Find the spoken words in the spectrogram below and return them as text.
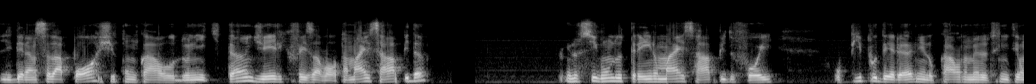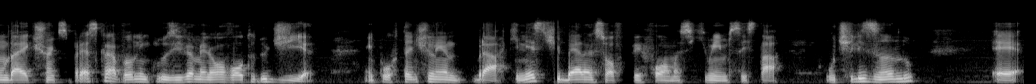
liderança da Porsche com o carro do Nick Tandy, ele que fez a volta mais rápida. E no segundo treino mais rápido foi o Pipo Derani no carro número 31 da Action Express, cravando inclusive a melhor volta do dia. É importante lembrar que neste balance of performance que o IMSA está utilizando, é,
